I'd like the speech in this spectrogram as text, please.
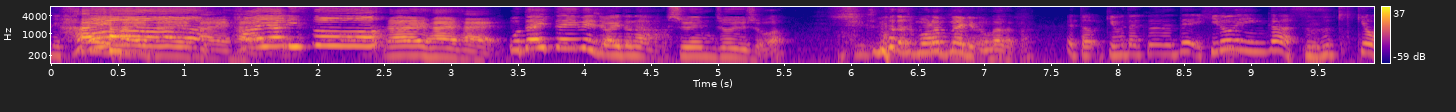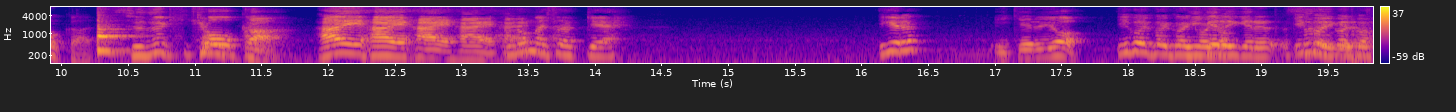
です、はいはいはいはいはい。流行りそうはいはいはい。もう大体イメージ湧いたな。主演女優賞は？まだもらってないけど。まだか？えっとキムタクでヒロインが鈴木京香。鈴木京香。はいはいはいはいはい。どんな人だっけ？いける？いけるよ。行こう行こう行こうい行こう。けるいける。行こう行こう行こ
